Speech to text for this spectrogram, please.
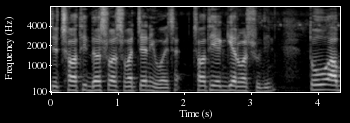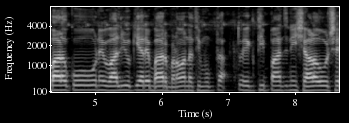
જે છથી દસ વર્ષ વચ્ચેની હોય છે છથી અગિયાર વર્ષ સુધીની તો આ બાળકોને વાલીઓ ક્યારે બહાર ભણવા નથી મૂકતા? તો એકથી પાંચની શાળાઓ છે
